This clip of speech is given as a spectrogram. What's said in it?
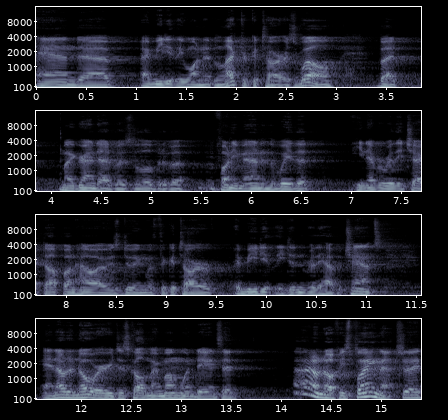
and uh, I immediately wanted an electric guitar as well, but my granddad was a little bit of a funny man in the way that he never really checked up on how I was doing with the guitar immediately, didn't really have a chance. And out of nowhere, he just called my mom one day and said, I don't know if he's playing that. Should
